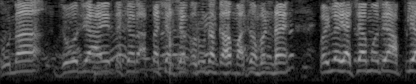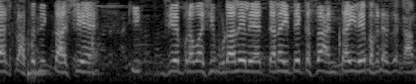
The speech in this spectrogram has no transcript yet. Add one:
गुन्हा जो जे आहे त्याच्यावर आता चर्चा करू नका माझं म्हणणं आहे. पहिलं याच्यामध्ये आपली आज प्राथमिकता अशी आहे की जे प्रवासी बुडालेले आहेत त्यांना इथे कसं आणता येईल हे बघण्याचं काम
